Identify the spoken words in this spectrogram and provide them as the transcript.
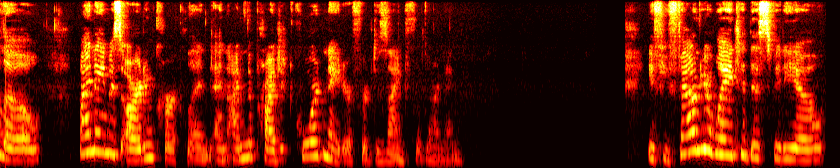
Hello, my name is Arden Kirkland and I'm the project coordinator for Design for Learning. If you found your way to this video,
